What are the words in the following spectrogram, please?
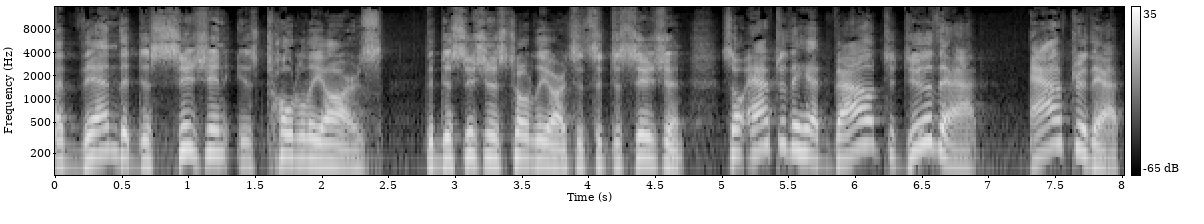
but then the decision is totally ours. The decision is totally ours. It's a decision. So after they had vowed to do that, after that,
